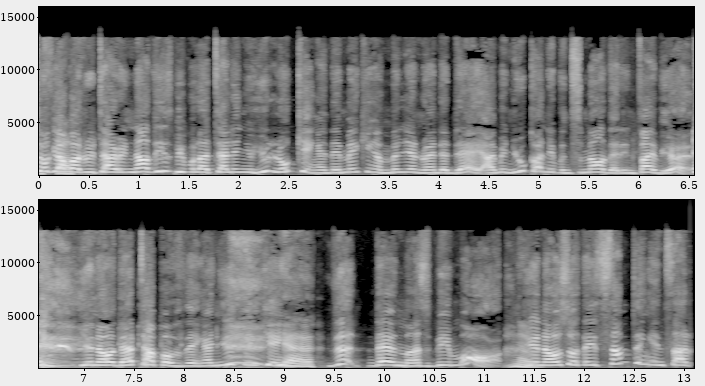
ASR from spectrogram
talking stuff. about retiring. Now these people are telling you you're looking and they're making a million rand a day. I mean, you can't even smell that in five years. you know that type of thing, and you're thinking, Yeah. that must be more. No. You know, so there's something inside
